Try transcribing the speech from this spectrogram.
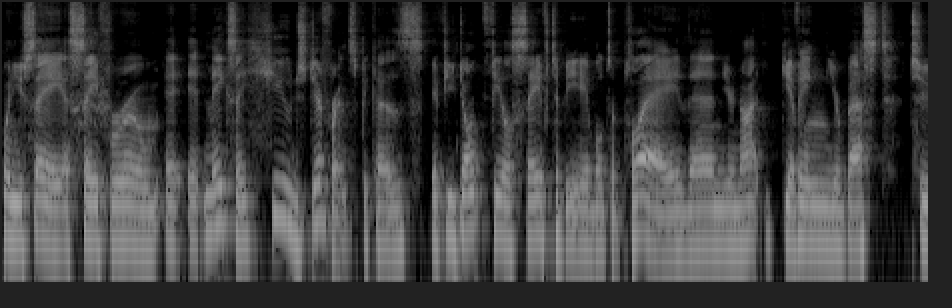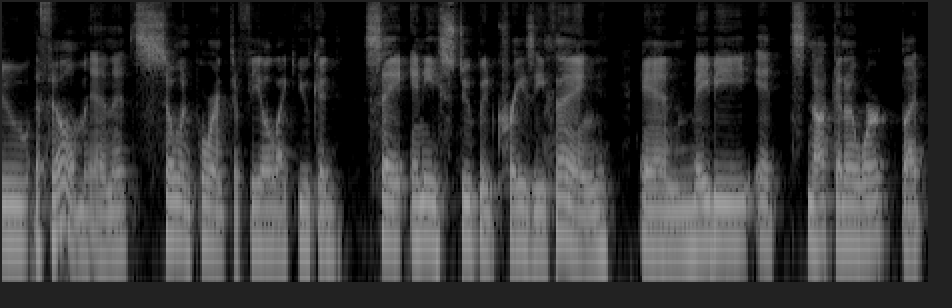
When you say a safe room, it, it makes a huge difference because if you don't feel safe to be able to play, then you're not giving your best to the film. And it's so important to feel like you could say any stupid, crazy thing and maybe it's not going to work, but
